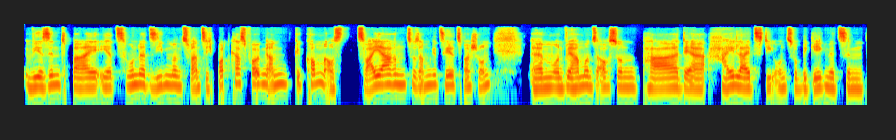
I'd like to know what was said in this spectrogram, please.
Wir sind bei jetzt 127 Podcast-Folgen angekommen, aus zwei Jahren zusammengezählt zwar schon. Ähm, und wir haben uns auch so ein paar der Highlights, die uns so begegnet sind,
